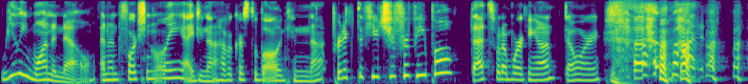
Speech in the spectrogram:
really want to know. And unfortunately, I do not have a crystal ball and cannot predict the future for people. That's what I'm working on. Don't worry. Uh, but,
